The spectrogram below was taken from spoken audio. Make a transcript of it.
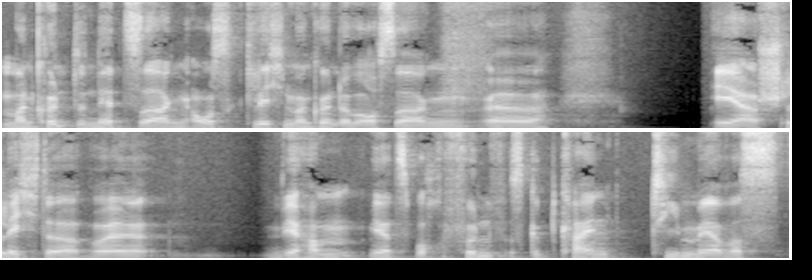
man könnte nett sagen ausgeglichen, man könnte aber auch sagen äh, eher schlechter, weil wir haben jetzt Woche 5, es gibt kein Team mehr, was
